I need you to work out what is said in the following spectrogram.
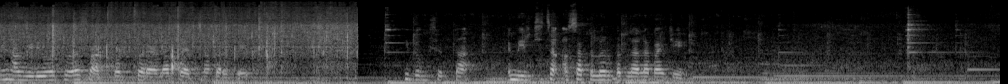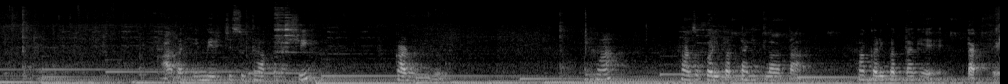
मी हा व्हिडिओ थोडा शॉर्टकट करायला प्रयत्न करते. हे बघू शकता मिरचीचा असा कलर बदलायला पाहिजे. मिरची सुद्धा आपण अशी काढून घेऊ. हा हा जो कढीपत्ता घेतला होता हा कढीपत्ता घे टाकते.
